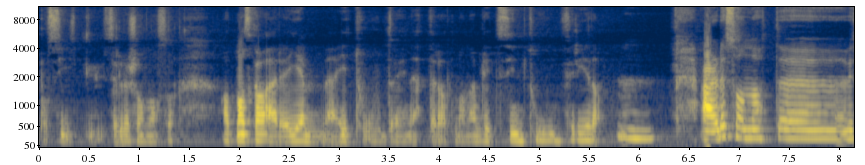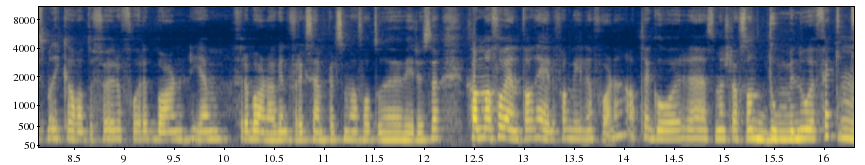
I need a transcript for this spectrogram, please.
på sykehus eller sånn også, at man skal være hjemme i to døgn etter at man er blitt symptomfri. Da. Mm. Er det sånn at uh, hvis man ikke har hatt det før og får et barn hjem fra barnehagen for eksempel, som har fått viruset, kan man forvente at hele familien får det? At det går uh, som en slags sånn dominoeffekt mm.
